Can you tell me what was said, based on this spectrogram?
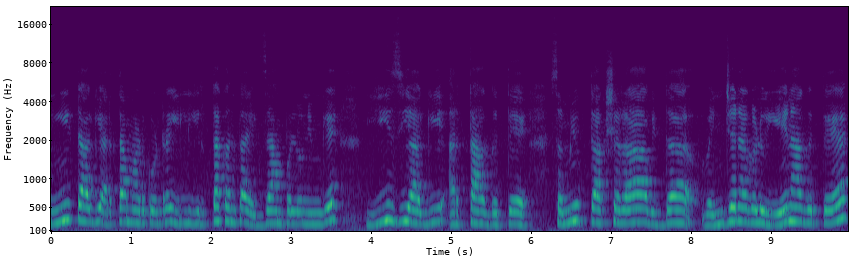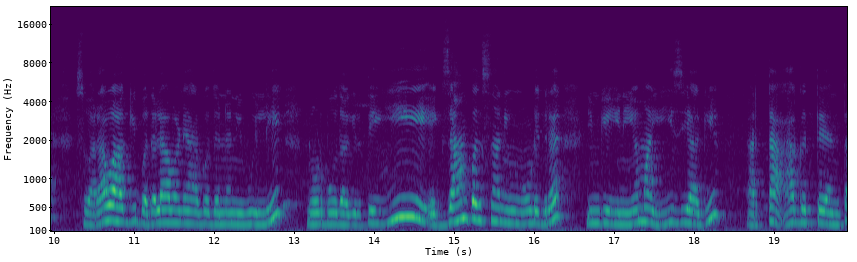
ನೀಟಾಗಿ ಅರ್ಥ ಮಾಡಿಕೊಂಡ್ರೆ ಇಲ್ಲಿ ಇರ್ತಕ್ಕಂಥ ಎಕ್ಸಾಂಪಲ್ಲು ನಿಮಗೆ ಈಸಿಯಾಗಿ ಅರ್ಥ ಆಗುತ್ತೆ. ಸಂಯುಕ್ತಾಕ್ಷರ ವಿದ್ಯ ವ್ಯಂಜನಗಳು ಏನಾಗುತ್ತೆ? ಸ್ವರವಾಗಿ ಬದಲಾವಣೆ ಆಗೋದನ್ನು ನೀವು ಇಲ್ಲಿ ನೋಡ್ಬೋದಾಗಿರುತ್ತೆ. ಈ ಎಕ್ಸಾಂಪಲ್ಸ್ನ ನೀವು ನೋಡಿದರೆ ನಿಮಗೆ ಈ ನಿಯಮ ಈಸಿಯಾಗಿ ಅರ್ಥ ಆಗುತ್ತೆ ಅಂತ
